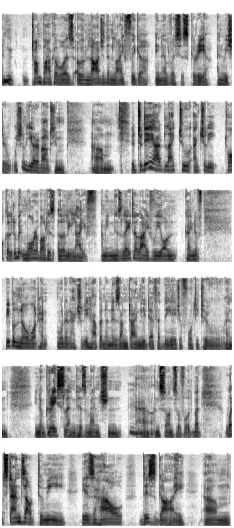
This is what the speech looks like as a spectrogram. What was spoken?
And Tom Parker was a larger than life figure in Elvis's career, and we shall we shall hear about him. Um, today, I'd like to actually talk a little bit more about his early life. I mean, his later life, we all kind of people know what had what had actually happened and his untimely death at the age of 42 and you know graceland his mansion uh, and so on and so forth but what stands out to me is how this guy um,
